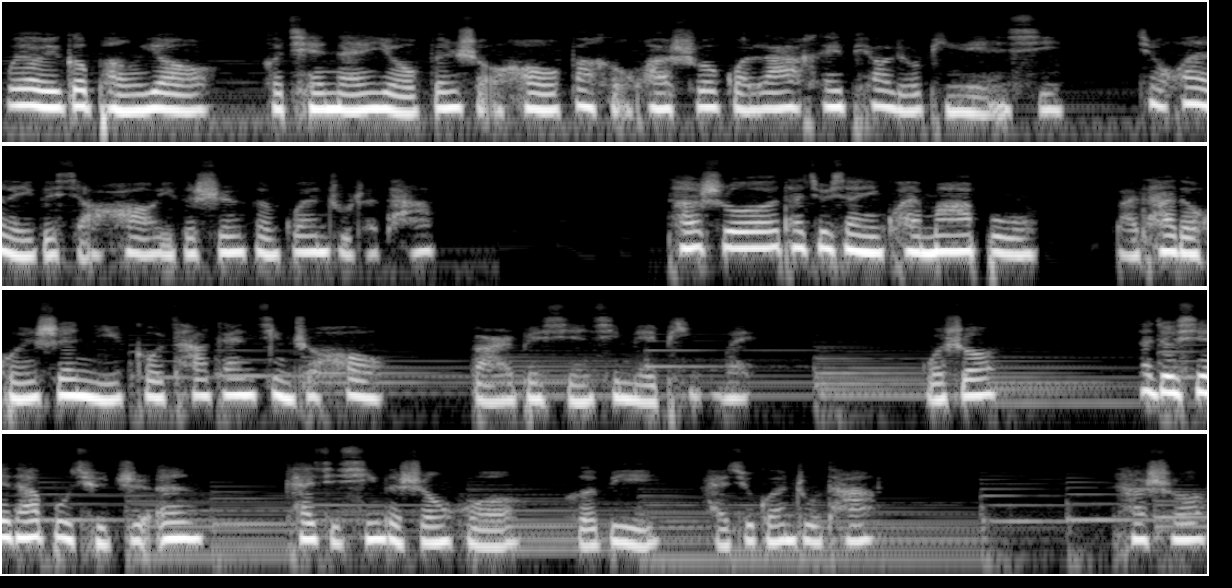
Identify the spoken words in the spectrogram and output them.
我有一个朋友，和前男友分手后放狠话说过拉黑漂流瓶联系，就换了一个小号，一个身份关注着他。他说他就像一块抹布，把他的浑身泥垢擦干净之后，反而被嫌弃没品味。我说，那就谢他不娶之恩。开启新的生活，何必还去关注他？他说：“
